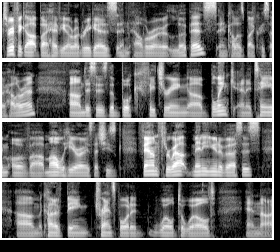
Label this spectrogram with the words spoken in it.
terrific art by Javier Rodriguez and Alvaro Lopez and colors by Chris O'Halloran. Um, this is the book featuring uh, Blink and a team of uh, Marvel heroes that she's found throughout many universes, um, kind of being transported world to world. And uh,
